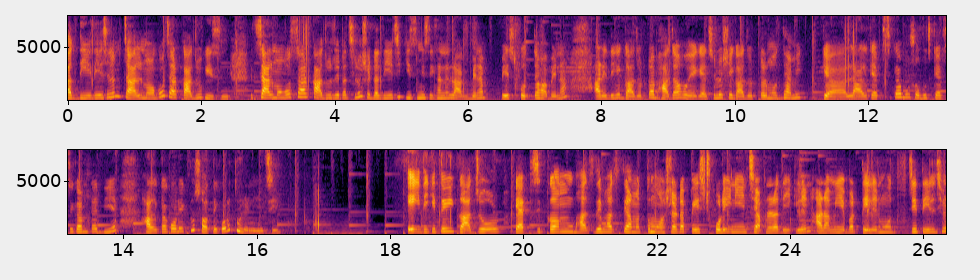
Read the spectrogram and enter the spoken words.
আর দিয়ে দিয়েছিলাম চাল, মগজ আর কাজু, কিশমিশ। চাল, মগজ আর কাজু যেটা ছিল সেটা দিয়েছি। কিশমিশ এখানে লাগবে না পেস্ট করতে হবে না। আর এদিকে গাজরটা ভাজা হয়ে গেছিল, সেই গাজরটার মধ্যে আমি লাল ক্যাপসিকাম ও সবুজ ক্যাপসিকামটা দিয়ে হালকা করে একটু সতে করে তুলে নিয়েছি। এই দিকেতেই গাজর, ক্যাপসিকাম ভাজতে ভাজতে আমার তো মশলাটা পেস্ট করেই নিয়েছে আপনারা দেখলেন। আর আমি এবার তেলের মধ্যে যে তেল ছিল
